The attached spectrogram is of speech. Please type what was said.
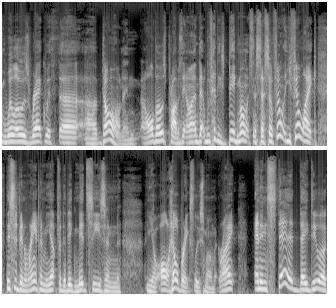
Willow's wreck with uh, uh, Dawn and all those problems. You know, that we've had these big moments and stuff. So feel, you feel like this has been ramping me up for the big mid-season, you know, all hell breaks loose moment, right? And instead, they do a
